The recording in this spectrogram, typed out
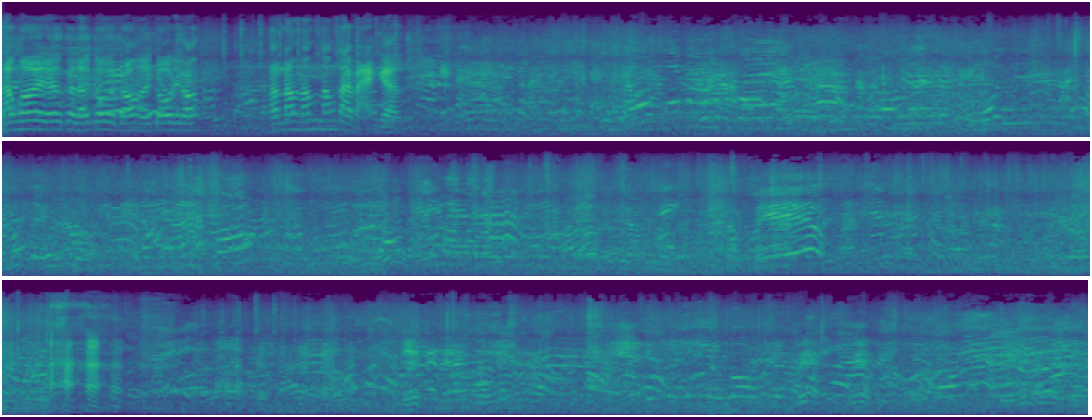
Long ơi đợi cô con đợi cô đi con nắm nắm nắm nắm tay bạn kìa Được cái nữa, được cái nữa. Quyền, quyền. Các bạn không tháo mũ ra nha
